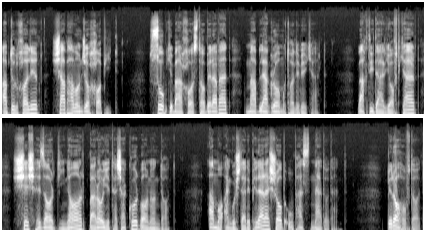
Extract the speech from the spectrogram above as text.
عبدالخالق شب همانجا خوابید. صبح که برخواست تا برود مبلغ را مطالبه کرد. وقتی دریافت کرد شش هزار دینار برای تشکر به آنان داد. اما انگشتر پدرش را به او پس ندادند. به راه افتاد.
